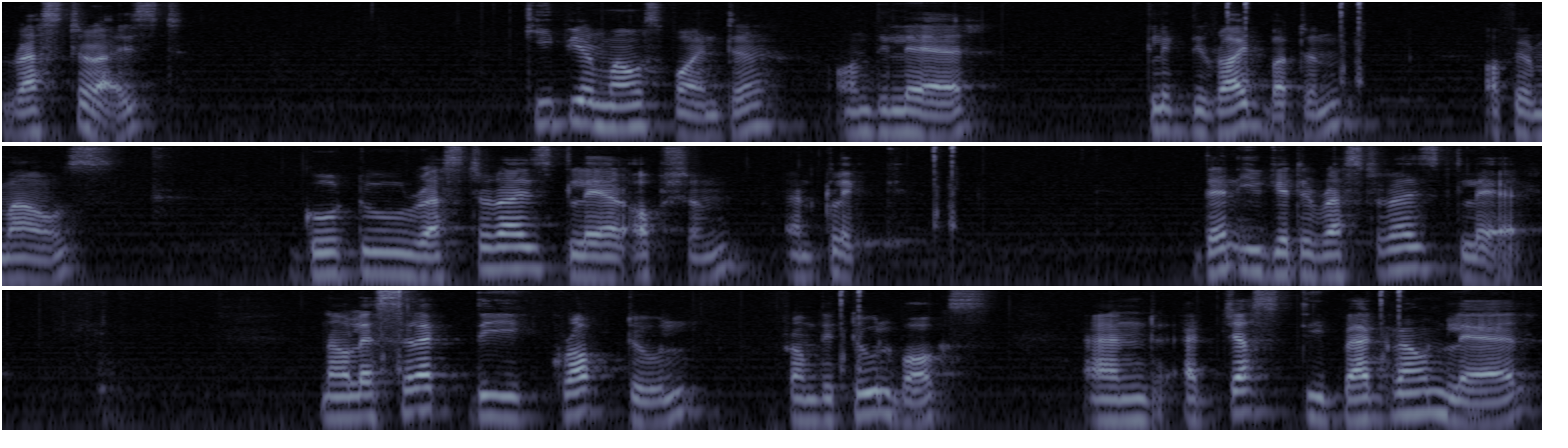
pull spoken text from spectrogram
rasterized, keep your mouse pointer on the layer click the right button of your mouse go to rasterized layer option and click. Then you get a rasterized layer. Now let's select the crop tool from the toolbox and adjust the background layer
